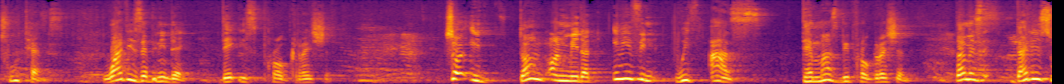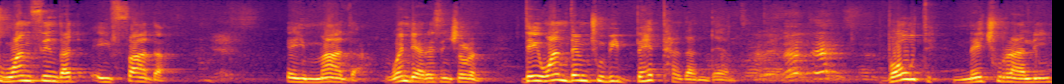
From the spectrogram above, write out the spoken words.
Two terms. What is happening there? There is progression. So it dawned on me that even with us, there must be progression. That means that is one thing that a father, a mother, when they are raising children, they want them to be better than them both naturally,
